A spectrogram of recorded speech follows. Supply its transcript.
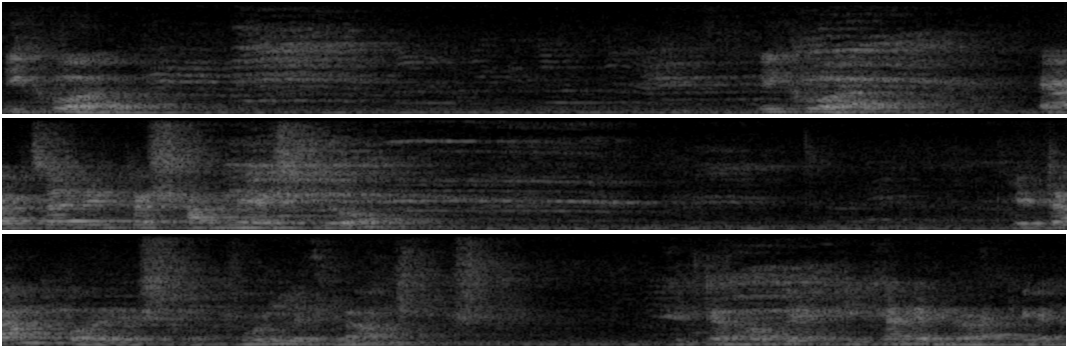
equal equal adjoint সামনে আসলো এটা পরে আসলো ভুল লিখলাম, এটা হবে এখানে ব্র্যাকেট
